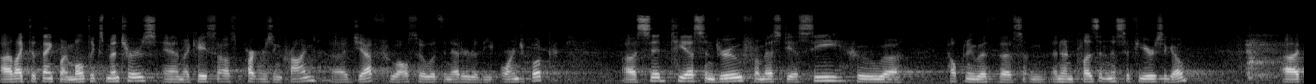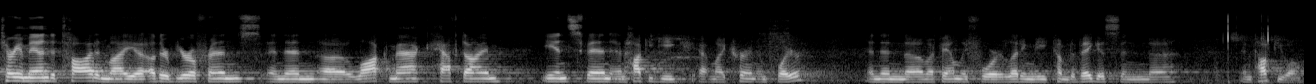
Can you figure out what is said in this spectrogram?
I'd like to thank my Multics mentors and my KSOS partners in crime, uh, Jeff, who also was an editor of the Orange Book, uh, Sid, TS, and Drew from SDSC, who uh, helped me with uh, some, an unpleasantness a few years ago. Uh, Terry, Amanda, Todd, and my uh, other bureau friends, and then Locke, Mac, Half Dime, Ian, Sven, and Hockey Geek at my current employer, and then my family for letting me come to Vegas and, and talk to you all.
